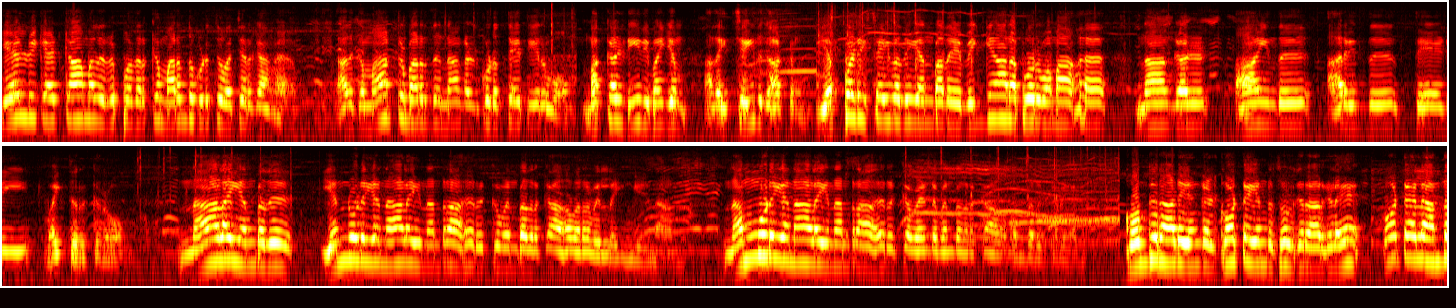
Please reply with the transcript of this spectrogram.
கேள்வி கேட்காமல் இருப்பதற்கு மருந்து கொடுத்து வச்சிருக்காங்க. அதுக்கு மாற்று மருந்து நாங்கள் கொடுத்தே தீருவோம். மக்கள் நீதி மையம் அதை செய்து காட்டும். எப்படி செய்வது என்பதை விஞ்ஞான பூர்வமாக நாங்கள் ஆய்ந்து அறிந்து தேடி வைத்திருக்கிறோம். நாளை என்பது என்னுடைய நாளை நன்றாக இருக்கும் என்பதற்காக வரவில்லை இங்கே நான். நம்முடைய நாளை நன்றாக இருக்க வேண்டும் என்பதற்காக வந்திருக்கிறேன். கொங்கு நாடு எங்கள் கோட்டை என்று சொல்கிறார்களே கோட்டையில அந்த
